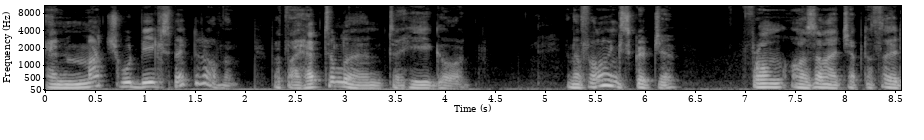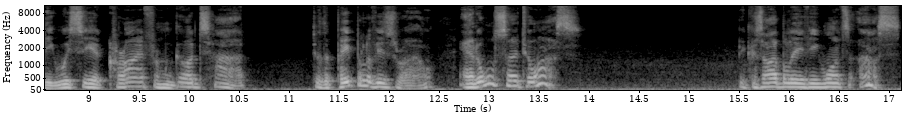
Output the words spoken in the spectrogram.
and much would be expected of them. But they had to learn to hear God. In the following scripture from Isaiah chapter 30, we see a cry from God's heart to the people of Israel and also to us. Because I believe He wants us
